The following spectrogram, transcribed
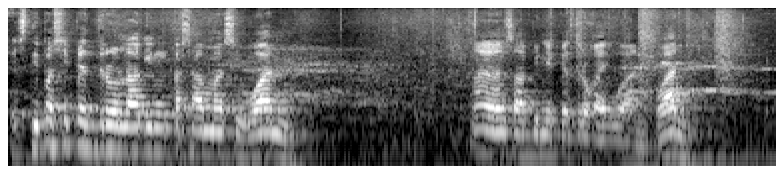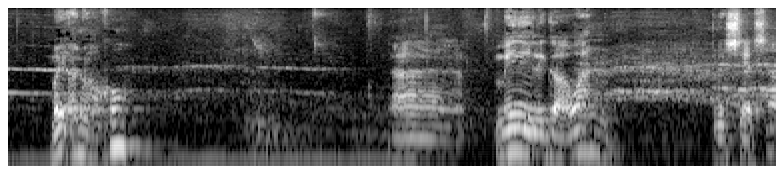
Yes, di ba si Pedro laging kasama si Juan? Ngayon, sabi ni Pedro kay Juan, Juan, may ano ako? Ah, may niligawan. Prinsesa.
